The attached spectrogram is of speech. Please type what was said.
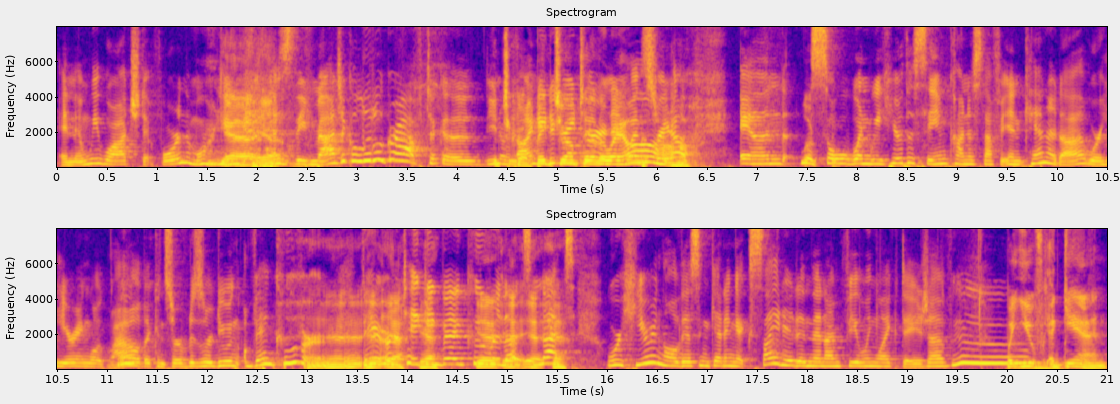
and then we watched at four in the morning Yeah, yeah. as the magical little graph took a you know Took 90 degree turn and went straight up. And Look. so when we hear the same kind of stuff in Canada, we're hearing, well, wow, the conservatives are doing Vancouver. Yeah, they yeah, are yeah, taking. Vancouver. That's nuts. We're hearing all this and getting excited, and then I'm feeling like deja vu. But you've again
